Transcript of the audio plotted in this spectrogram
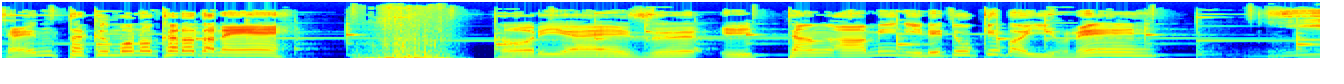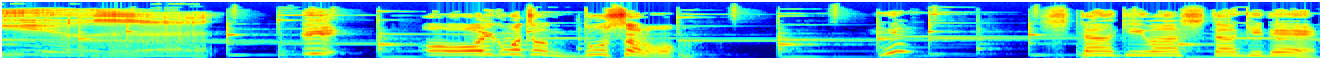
洗濯物からだね。とりあえず一旦網に入れておけばいいよね。えあいこまちゃんどうしたの？え？下着は下着で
